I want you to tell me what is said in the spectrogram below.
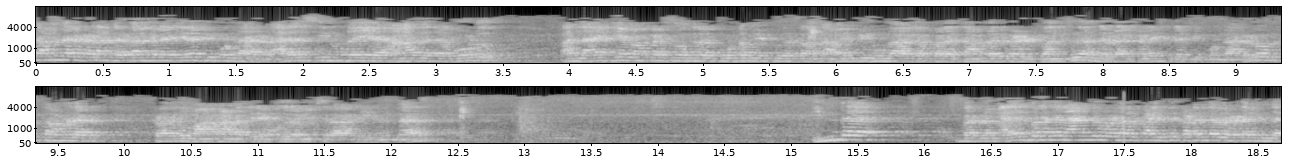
தமிழர்கள் அந்த இடங்களை நிரப்பிக் கொண்டார்கள். அரசினுடைய ஆதரவோடு அந்த ஐக்கிய மக்கள் சுதந்திர கூட்டமைப்பு என்ற அந்த அமைப்பினூடாக பல தமிழர்கள் வந்து அந்த இடங்களை நிரப்பிக் கொண்டார்கள். ஒரு தமிழர் கிழக்கு மாகாணத்திலே முதலமைச்சராக இருந்தார். இந்த வருடம் அதன் பிறகு நான்கு வருடம் கழித்து கடந்த வருடம் இந்த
